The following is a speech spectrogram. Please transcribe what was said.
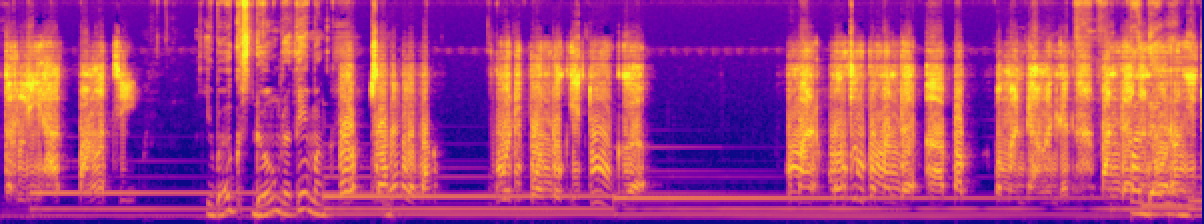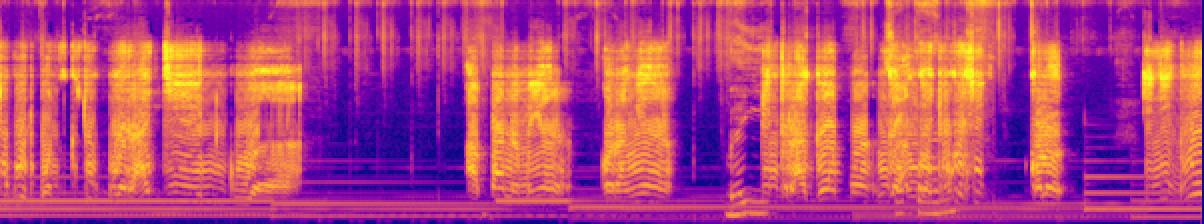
terlihat banget sih ya bagus dong berarti emang soalnya ya gue di pondok itu gak mungkin pemanda apa pemandangan kan? Pandangan Pandangan. orang itu gue di pondok itu gue rajin gue apa namanya orangnya baik. pinter agama. Enggak Sopan. enggak juga sih. Kalau ini gue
